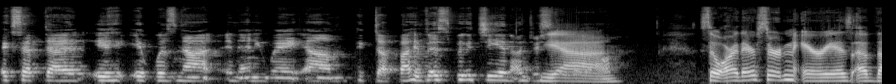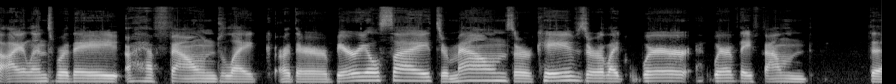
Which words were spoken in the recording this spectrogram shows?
except that it, it was not in any way um, picked up by Vespucci and understood. Yeah. So, are there certain areas of the islands where they have found, like, are there burial sites or mounds or caves, or like where where have they found the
